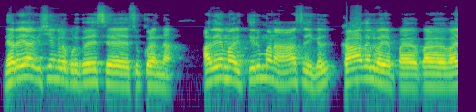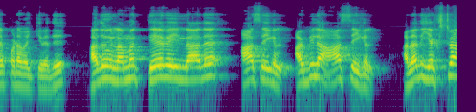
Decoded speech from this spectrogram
நிறைய விஷயங்களை கொடுக்கறது சுக்கரன் தான். அதே மாதிரி திருமண ஆசைகள் காதல் வய வ- வயப்பட வைக்கிறது. அதுவும் இல்லாம தேவையில்லாத ஆசைகள் அபில ஆசைகள். அதாவது எக்ஸ்ட்ரா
